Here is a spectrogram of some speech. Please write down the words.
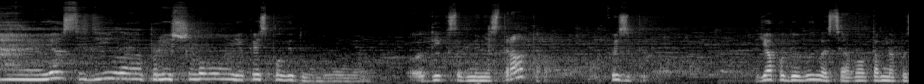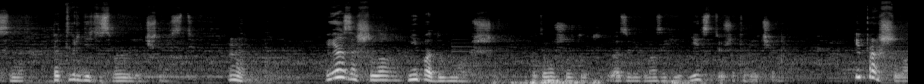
Е, Я сиділа, прийшло якесь повідомлення від адміністратора в Фейсбук. Я подивилася, а там написано «Підтвердіть свою личность». Ну, я зашла, не подумавши, потому что тут разве мозги есть уже к вечеру. И прошла.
